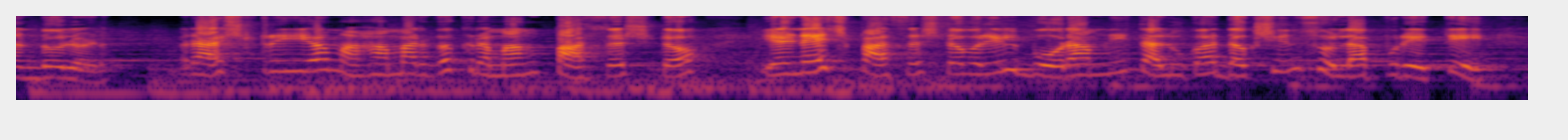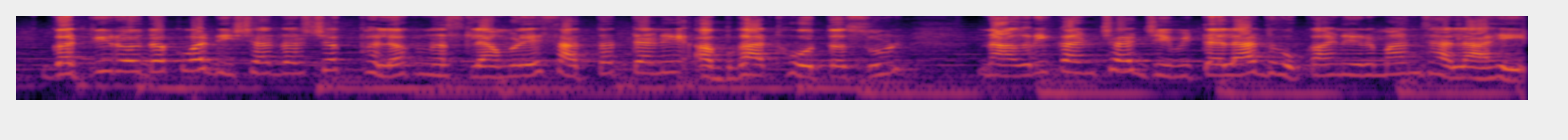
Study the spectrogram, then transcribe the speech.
आंदोलन. राष्ट्रीय महामार्ग क्रमांक पासष्ट एन एच पासष्ट वरील बोरामनी तालुका दक्षिण सोलापूर येथे गतिरोधक व दिशादर्शक फलक नसल्यामुळे सातत्याने अपघात होत असून नागरिकांच्या जीविताला धोका निर्माण झाला आहे.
